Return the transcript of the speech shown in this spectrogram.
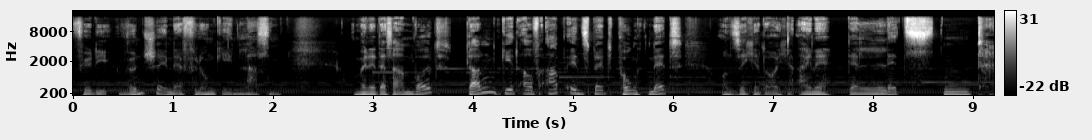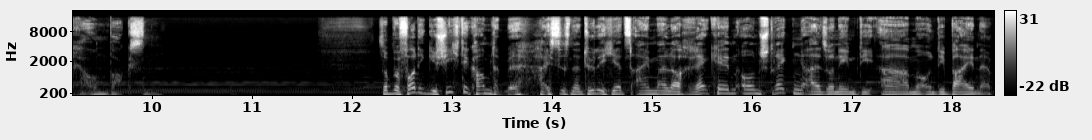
für die Wünsche in Erfüllung gehen lassen. Und wenn ihr das haben wollt, dann geht auf abinsbett.net und sichert euch eine der letzten Traumboxen. So, bevor die Geschichte kommt, heißt es natürlich jetzt einmal noch recken und strecken, also nehmt die Arme und die Beine,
